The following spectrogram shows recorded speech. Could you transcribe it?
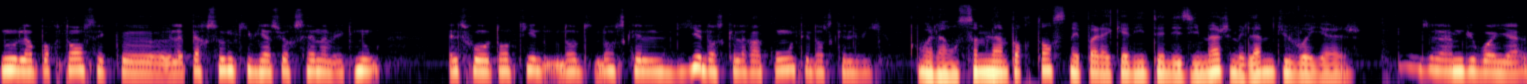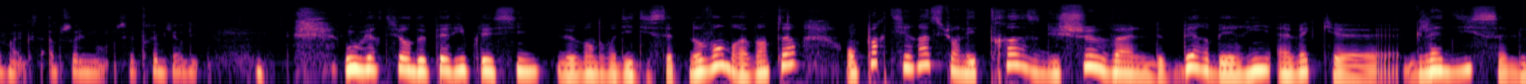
Nous, l'important, c'est que la personne qui vient sur scène avec nous, elle soit authentique dans, dans ce qu'elle dit et dans ce qu'elle raconte et dans ce qu'elle vit. Voilà, en somme, l'important, ce n'est pas la qualité des images, mais l'âme du voyage. L'âme du voyage, ouais, absolument, c'est très bien dit. Ouverture de Périplessis le vendredi 17 novembre à 20h. On partira sur les traces du cheval de Berbéry avec euh, Gladys le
